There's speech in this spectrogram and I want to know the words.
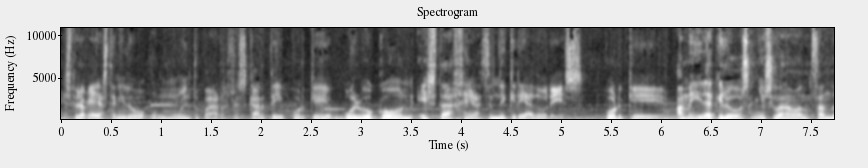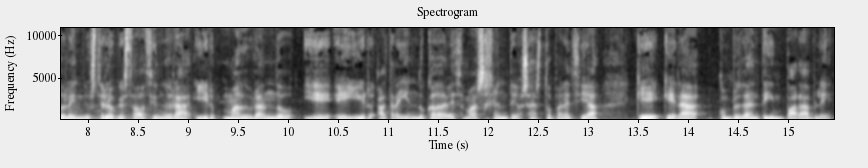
Espero que hayas tenido un momento para refrescarte porque vuelvo con esta generación de creadores porque a medida que los años iban avanzando, la industria lo que estaba haciendo era ir madurando e, e ir atrayendo cada vez más gente. O sea, esto parecía que, era completamente imparable.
